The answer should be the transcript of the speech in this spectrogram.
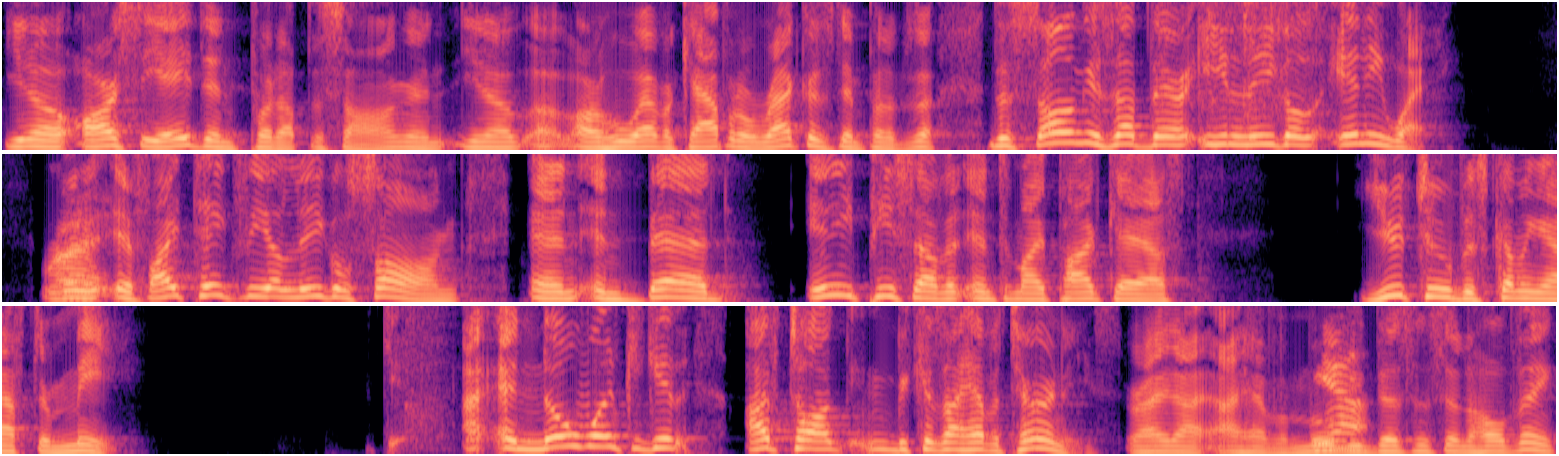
you know, RCA didn't put up the song and, you know, or whoever, Capitol Records didn't put up the song. The song is up there illegal anyway. Right. But if I take the illegal song and embed any piece of it into my podcast, YouTube is coming after me. And no one can get, I've talked because I have attorneys, right? I, I have a movie yeah. business and the whole thing.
